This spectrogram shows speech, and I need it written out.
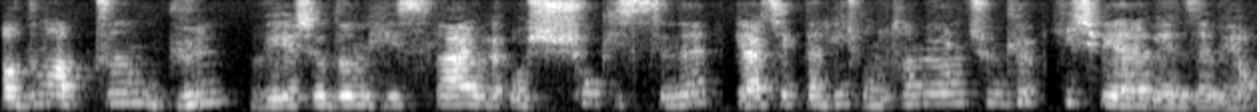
adım attığım gün ve yaşadığım hisler ve o şok hissini gerçekten hiç unutamıyorum çünkü hiçbir yere benzemiyor.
